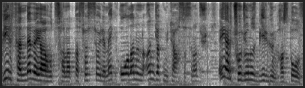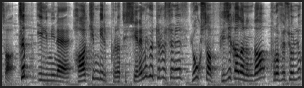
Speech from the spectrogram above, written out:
Bir fende veyahut sanatta söz söylemek o alanın ancak mütehassısına düşer. Eğer çocuğunuz bir gün hasta olsa tıp ilmine hakim bir pratisyene mi götürürsünüz yoksa fizik alanında profesörlük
